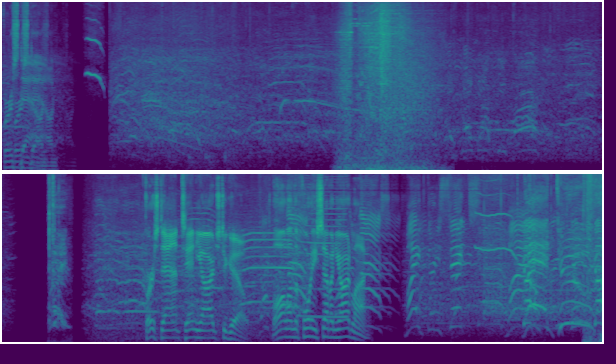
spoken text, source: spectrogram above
First down. First down, 10 yards to go. Ball on the 47-yard line. Mike, 36. Mike. Red, two, go.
